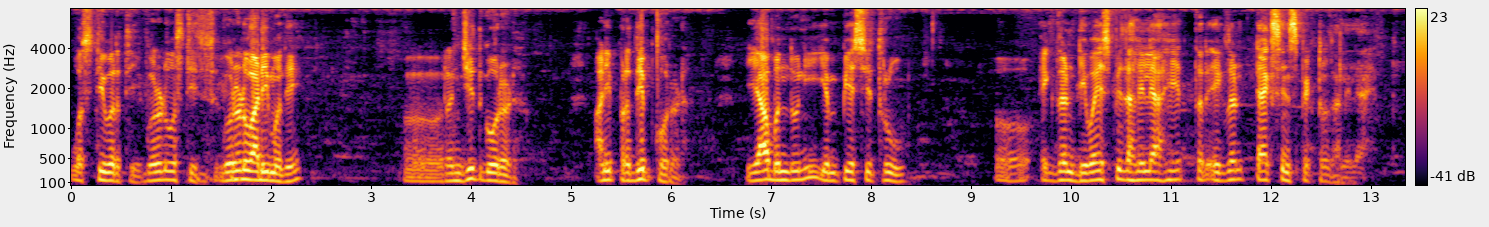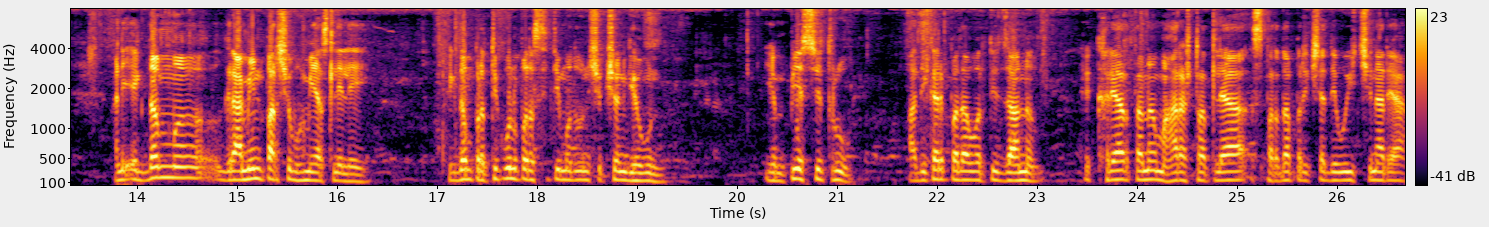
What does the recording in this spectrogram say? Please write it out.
वस्तीवरती गोरड वस्तीच गोरडवाडीमध्ये रणजित गोरड आणि प्रदीप गोरड या बंधूंनी M P S C through एकजण डी वाय एस पी झालेले आहेत तर एकजण टॅक्स इन्स्पेक्टर झालेले आहेत. आणि एकदम ग्रामीण पार्श्वभूमी असलेले एकदम प्रतिकूल परिस्थितीमधून शिक्षण घेऊन M P S C through अधिकारी पदावरती जाणं हे खऱ्या अर्थानं महाराष्ट्रातल्या स्पर्धा परीक्षा देऊ इच्छिणाऱ्या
